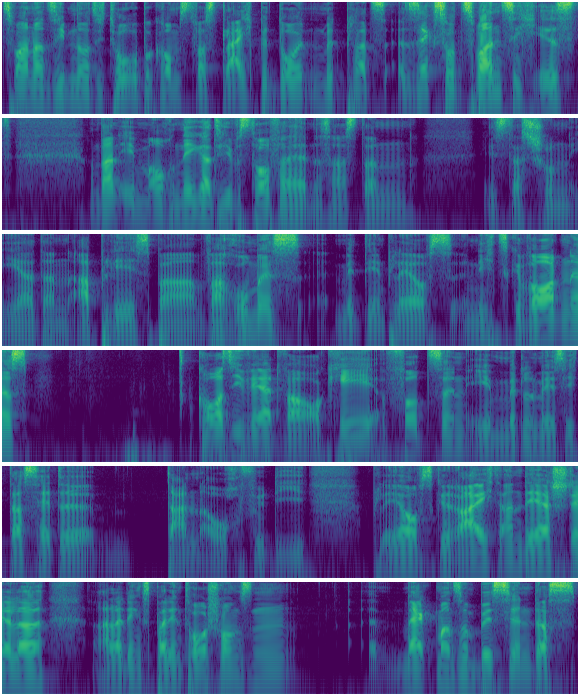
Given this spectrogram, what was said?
297 Tore bekommst, was gleichbedeutend mit Platz 26 ist und dann eben auch ein negatives Torverhältnis hast, dann ist das schon eher dann ablesbar, warum es mit den Playoffs nichts geworden ist. Corsi-Wert war okay, 14 eben mittelmäßig. Das hätte dann auch für die Playoffs gereicht an der Stelle. Allerdings bei den Torchancen merkt man so ein bisschen, dass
